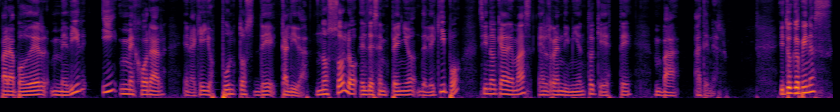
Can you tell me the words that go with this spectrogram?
para poder medir y mejorar en aquellos puntos de calidad. No solo el desempeño del equipo, sino que además el rendimiento que éste va a tener. ¿Y tú qué opinas?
